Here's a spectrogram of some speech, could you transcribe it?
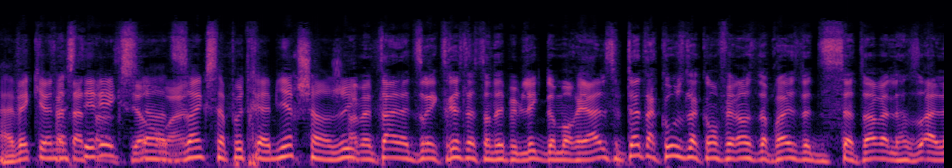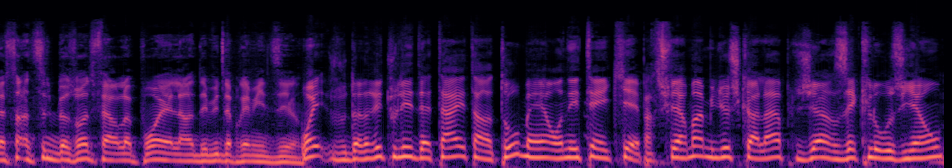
avec un astérix en disant que ça peut très bien changer. En même temps, la directrice de la santé publique de Montréal, c'est peut-être à cause de la conférence de presse de 17 heures, elle, a senti le besoin de faire le point elle, en début d'après-midi. Oui, je vous donnerai tous les détails tantôt, mais on est inquiet, particulièrement en milieu scolaire, plusieurs éclosions,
